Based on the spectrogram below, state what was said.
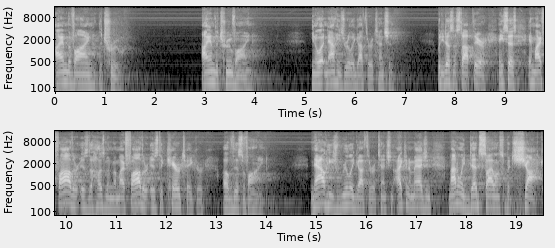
I am the vine, the true. I am the true vine. You know what? Now he's really got their attention. But he doesn't stop there. And he says, And my father is the husbandman, my father is the caretaker of this vine. Now he's really got their attention. I can imagine not only dead silence, but shock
